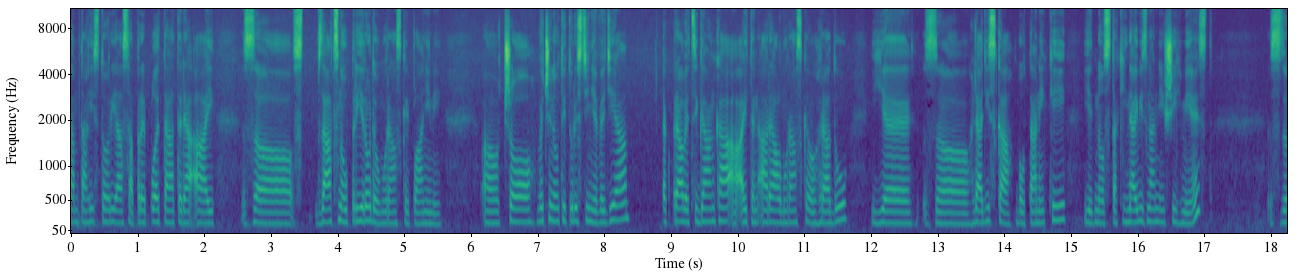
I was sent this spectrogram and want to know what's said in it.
tam tá história sa prepletá teda aj s, vzácnou prírodou Muránskej planiny. E, čo väčšinou tí turisti nevedia, tak práve Cigánka a aj ten areál Muránskeho hradu je z hľadiska botaniky jedno z takých najvýznamnejších miest. Z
